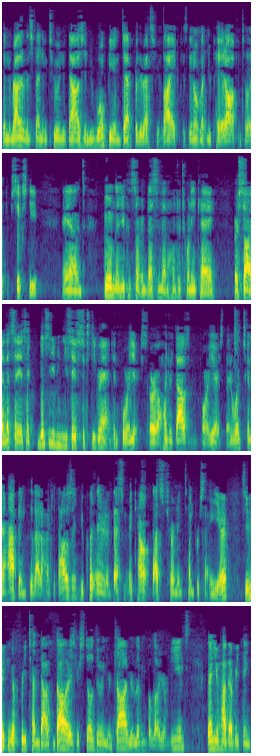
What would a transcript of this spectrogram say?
then rather than spending 200,000, you won't be in debt for the rest of your life because they don't let you pay it off until like you're 60. And boom, then you can start investing that 120k. Or sorry, let's say it's like let's say even you save 60 grand in four years or 100,000 in four years. Then what's going to happen to that 100,000? You put it in an investment account that's churning 10% a year. So you're making a free $10,000. You're still doing your job. You're living below your means. Then you have everything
